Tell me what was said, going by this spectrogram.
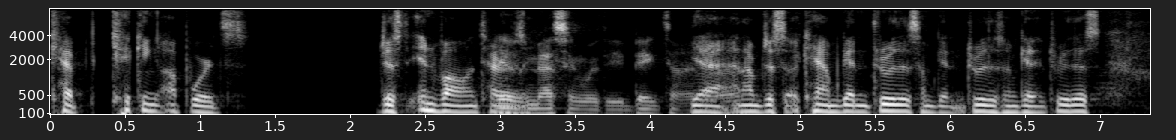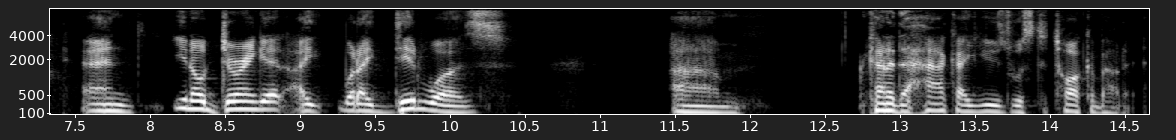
kept kicking upwards, just involuntarily. It was messing with you big time. Yeah, and I'm just okay. I'm getting through this. I'm getting through this. I'm getting through this. And you know, during it, I what I did was, um, kind of the hack I used was to talk about it.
